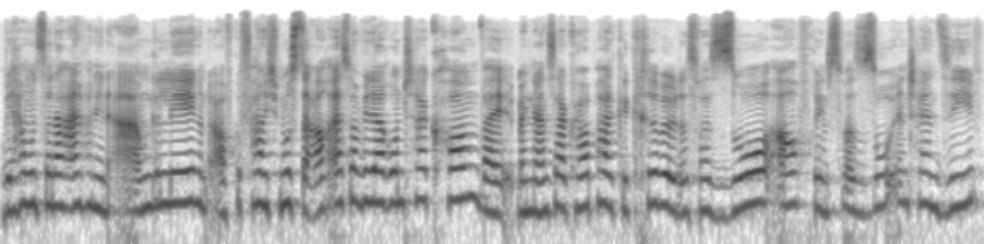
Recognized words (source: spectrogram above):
Wir haben uns danach einfach in den Arm gelegen und aufgefahren. Ich musste auch erstmal wieder runterkommen, weil mein ganzer Körper hat gekribbelt. Das war so aufregend, das war so intensiv.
